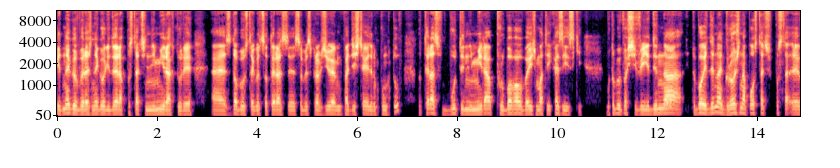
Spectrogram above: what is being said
jednego wyraźnego lidera w postaci Nimira, który e, zdobył z tego, co teraz e, sobie sprawdziłem, 21 punktów. To teraz w buty Nimira próbował wejść Matej Kazijski, bo to był właściwie jedyna, to była jedyna groźna postać w posta- e,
